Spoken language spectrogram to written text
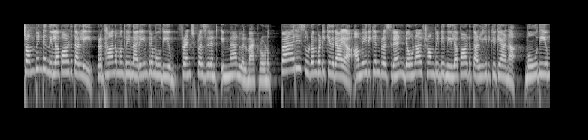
ട്രംപിന്റെ നിലപാട് തള്ളി പ്രധാനമന്ത്രി നരേന്ദ്രമോദിയും ഫ്രഞ്ച് പ്രസിഡന്റ് ഇമ്മാനുവൽ മാക്രോണും. പാരീസ് ഉടമ്പടിക്കെതിരായ അമേരിക്കൻ പ്രസിഡന്റ് ഡൊണാൾഡ് ട്രംപിന്റെ നിലപാട് തള്ളിയിരിക്കുകയാണ് മോദിയും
